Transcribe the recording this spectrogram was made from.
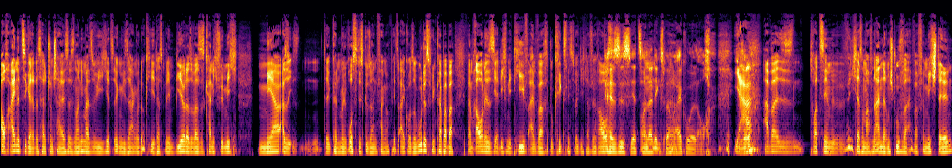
auch eine Zigarette ist halt schon scheiße. Es ist noch nicht mal so, wie ich jetzt irgendwie sagen würde, okay, das mit dem Bier oder sowas, das kann ich für mich mehr, also da könnten wir eine große Diskussion anfangen, ob jetzt Alkohol so gut ist für den Körper, aber beim Rauchen ist es ja definitiv einfach, du kriegst nichts wirklich dafür raus. Es ist jetzt Und, allerdings beim äh, Alkohol auch. Ja, So. aber trotzdem würde ich das nochmal auf eine andere Stufe einfach für mich stellen,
